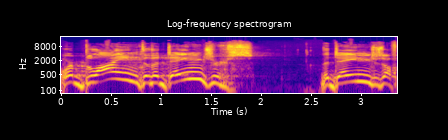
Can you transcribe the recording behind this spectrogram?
we're blind to the dangers, the dangers of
